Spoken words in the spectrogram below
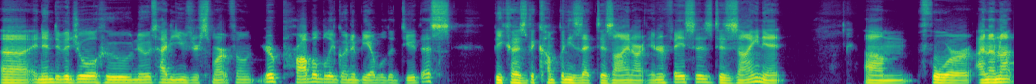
uh, an individual who knows how to use your smartphone, you're probably going to be able to do this because the companies that design our interfaces design it um, for. And I'm not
